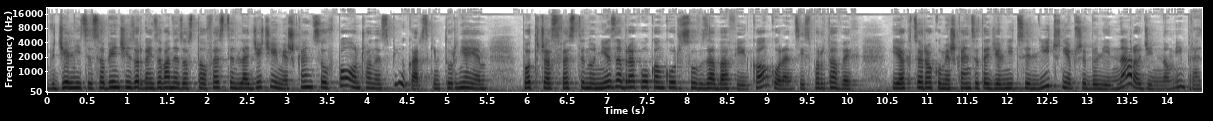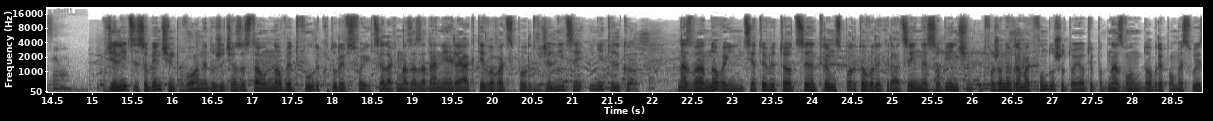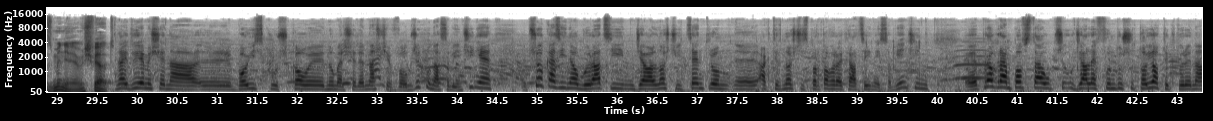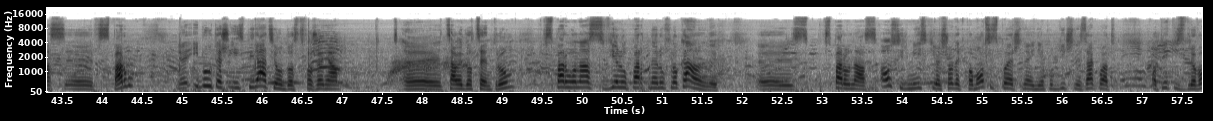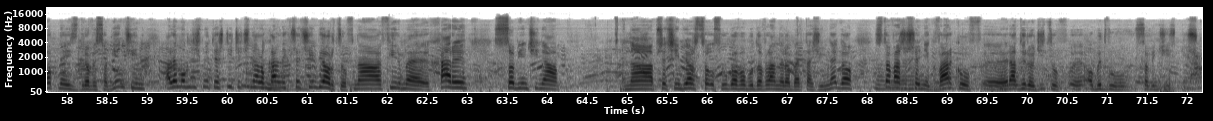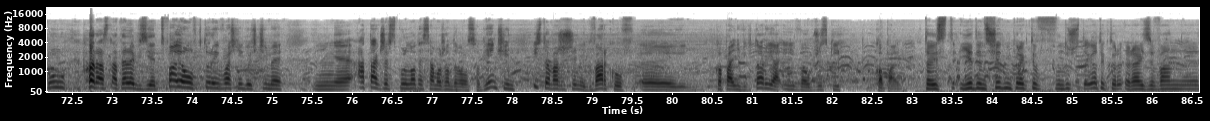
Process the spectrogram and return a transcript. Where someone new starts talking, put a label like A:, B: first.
A: W dzielnicy Sobięcin zorganizowany został festyn dla dzieci i mieszkańców połączony z piłkarskim turniejem. Podczas festynu nie zabrakło konkursów, zabaw i konkurencji sportowych. Jak co roku mieszkańcy tej dzielnicy licznie przybyli na rodzinną imprezę.
B: W dzielnicy Sobięcin powołany do życia został nowy twór, który w swoich celach ma za zadanie reaktywować sport w dzielnicy i nie tylko. Nazwa nowej inicjatywy to Centrum Sportowo-Rekreacyjne Sobięcin, utworzone w ramach Funduszu Toyoty pod nazwą Dobre pomysły zmieniają świat.
C: Znajdujemy się na y, boisku szkoły numer 17 w Wałbrzychu na Sobięcinie przy okazji inauguracji działalności Centrum y, Aktywności Sportowo-Rekreacyjnej Sobięcin. Y, Program powstał przy udziale Funduszu Toyoty, który nas wsparł i był też inspiracją do stworzenia całego centrum. Wsparło nas wielu partnerów lokalnych. Y, Wsparł nas OSIR, Miejski Ośrodek Pomocy Społecznej, Niepubliczny Zakład Opieki Zdrowotnej Zdrowy Sobięcin, ale mogliśmy też liczyć na lokalnych przedsiębiorców, na firmę Hary z Sobięcina, na przedsiębiorstwo usługowo-budowlane Roberta Zimnego, Stowarzyszenie Gwarków, y, Rady Rodziców y, obydwu sowięcińskich szkół oraz na telewizję Twoją, w której właśnie gościmy, mm, a także wspólnotę samorządową Sobięcin i Stowarzyszenie Gwarków Kopalni Wiktoria i Wałbrzyskich Kopalń.
D: To jest jeden z siedmiu projektów Funduszu Toyoty, który realizowany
